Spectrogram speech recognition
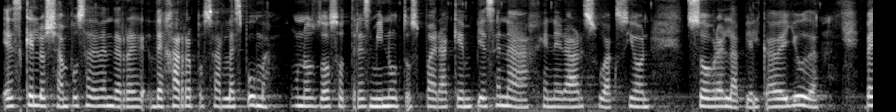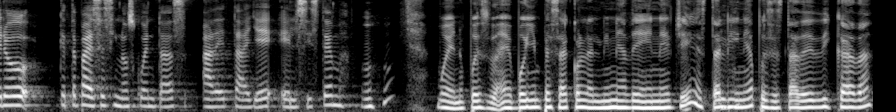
es que los shampoos se deben de dejar reposar la espuma unos dos o tres minutos para que empiecen a generar su acción sobre la piel cabelluda. Pero ¿Qué te parece si nos cuentas a detalle el sistema? Bueno, pues eh, voy a empezar con la línea de Energy. Esta línea pues está dedicada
